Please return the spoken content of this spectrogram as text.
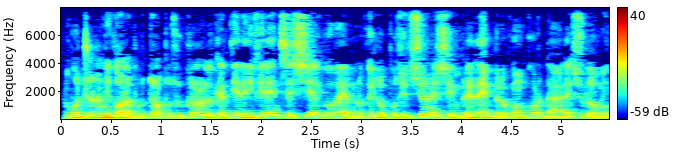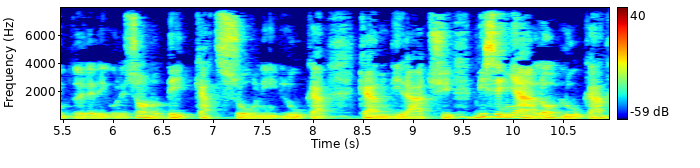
Buongiorno Nicola, purtroppo sul crollo del cantiere di Firenze sia il governo che l'opposizione sembrerebbero concordare sull'aumento delle regole. Sono dei cazzoni, Luca Candiracci. Vi segnalo, Luca,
